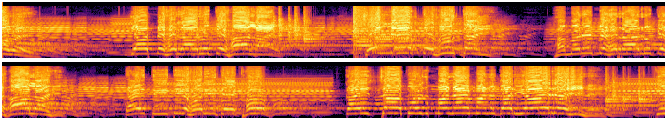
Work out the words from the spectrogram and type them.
पकावे या मेहरारू के हाल आए। सुन ले तो तई। हमारे मेहरारू के हाल आई तय दीदी होरी देखो, कैसा बुझ मने मन गरिया रही है कि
